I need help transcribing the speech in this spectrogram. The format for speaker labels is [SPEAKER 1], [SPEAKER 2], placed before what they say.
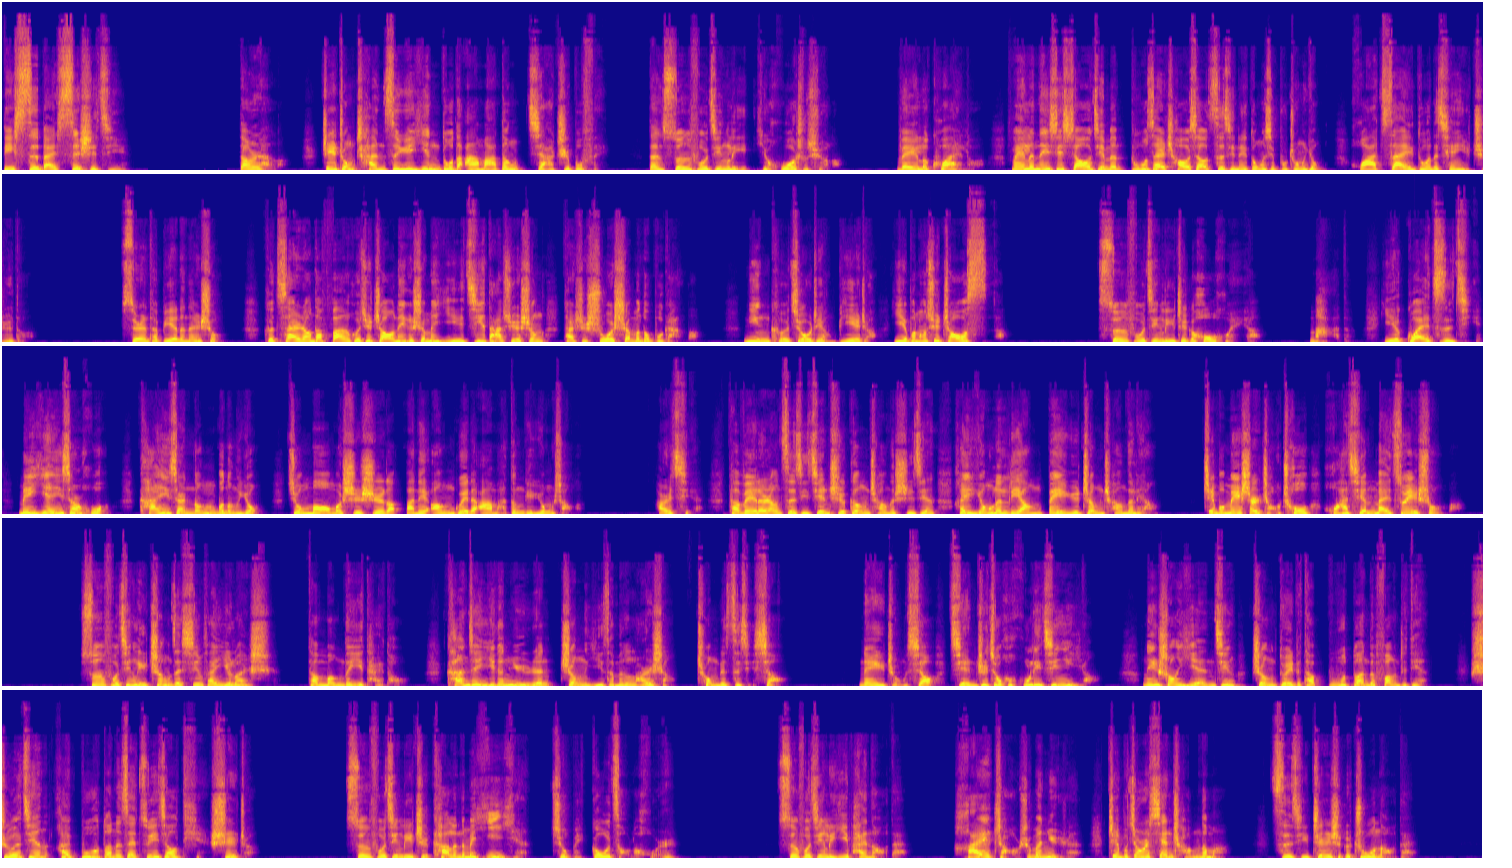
[SPEAKER 1] 第四百四十集。当然了，这种产自于印度的阿玛登价值不菲，但孙副经理也豁出去了。为了快乐，为了那些小姐们不再嘲笑自己那东西不中用，花再多的钱也值得。虽然他憋得难受，可再让他返回去找那个什么野鸡大学生，他是说什么都不敢了。宁可就这样憋着，也不能去找死啊！孙副经理这个后悔呀，妈的！也怪自己没验一下货，看一下能不能用，就冒冒失失的把那昂贵的阿玛登给用上了。而且他为了让自己坚持更长的时间，还用了两倍于正常的量，这不没事找抽，花钱买罪受吗？孙副经理正在心烦意乱时，他猛地一抬头，看见一个女人正倚在门栏上，冲着自己笑，那种笑简直就和狐狸精一样。那双眼睛正对着他不断的放着电，舌尖还不断的在嘴角舔舐着。孙副经理只看了那么一眼，就被勾走了魂儿。孙副经理一拍脑袋，还找什么女人？这不就是现成的吗？自己真是个猪脑袋。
